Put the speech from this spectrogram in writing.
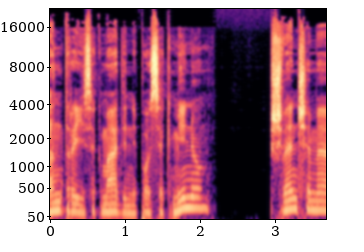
antrąjį sekmadienį po sekminių, švenčiame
